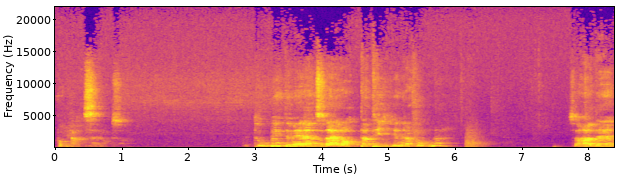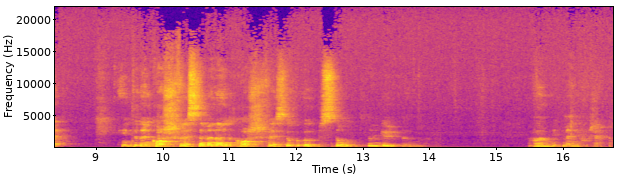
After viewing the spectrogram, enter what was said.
få plats här också. Det tog inte mer än sådär 8-10 generationer. Så hade inte den korsfäste, men den korsfäste och uppståndne guden vunnit människors hjärtan.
